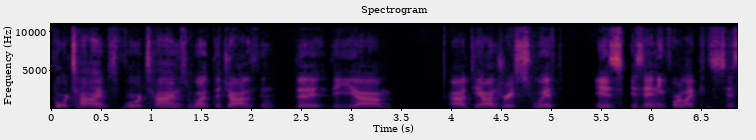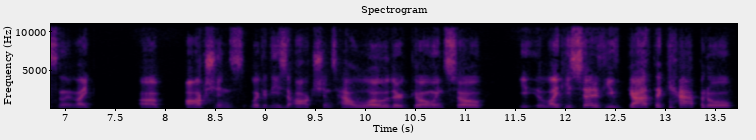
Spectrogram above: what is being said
Four times, four yeah. times what the Jonathan, the the um, uh, D'Andre Swift is is ending for, like consistently, like uh, auctions. Look at these auctions, how low they're going. So, like you said, if you've got the capital,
